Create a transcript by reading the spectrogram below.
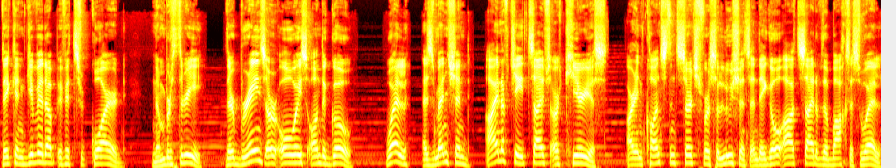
They can give it up if it's required. Number 3. Their brains are always on the go. Well, as mentioned, INFJ types are curious, are in constant search for solutions, and they go outside of the box as well.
